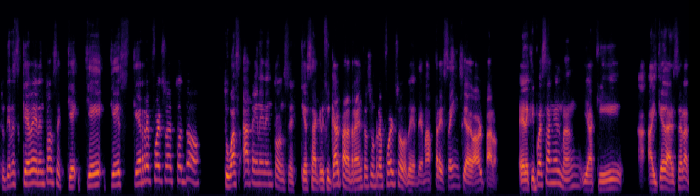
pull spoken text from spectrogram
tú tienes que ver entonces qué, qué, qué, qué refuerzo de estos dos tú vas a tener entonces que sacrificar para traer entonces un refuerzo de, de más presencia debajo del palo. El equipo de San Germán, y aquí hay que dársela,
